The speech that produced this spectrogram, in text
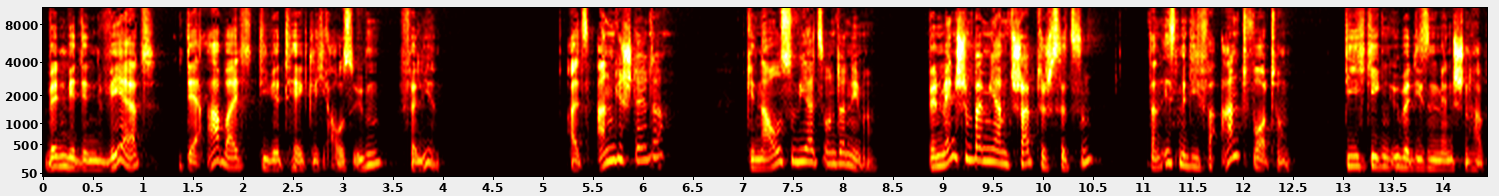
wenn wir den Wert der Arbeit, die wir täglich ausüben, verlieren. Als Angestellter genauso wie als Unternehmer. Wenn Menschen bei mir am Schreibtisch sitzen, dann ist mir die Verantwortung, die ich gegenüber diesen Menschen habe,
